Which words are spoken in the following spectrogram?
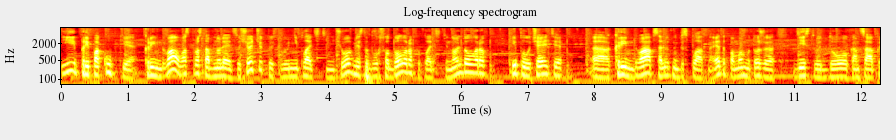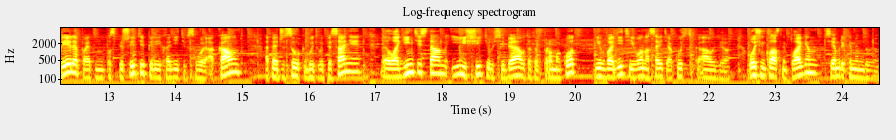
и при покупке Cream 2 у вас просто обнуляется счетчик, то есть вы не платите ничего, вместо 200 долларов вы платите 0 долларов и получаете э, Cream 2 абсолютно бесплатно. Это, по-моему, тоже действует до конца апреля, поэтому поспешите, переходите в свой аккаунт. Опять же, ссылка будет в описании. Э, логиньтесь там и ищите у себя вот этот промокод и вводите его на сайте Акустика Аудио. Очень классный плагин, всем рекомендую.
